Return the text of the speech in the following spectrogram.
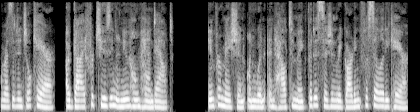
Residential Care, a guide for choosing a new home handout. Information on when and how to make the decision regarding facility care.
